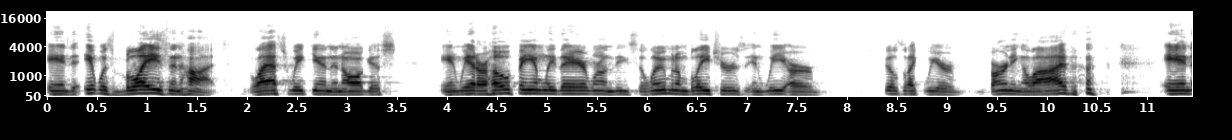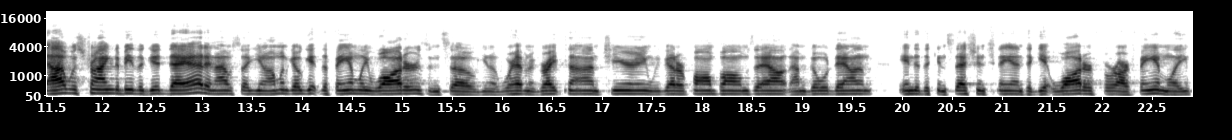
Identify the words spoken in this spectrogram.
And it was blazing hot last weekend in August and we had our whole family there. We're on these aluminum bleachers, and we are feels like we are burning alive. and I was trying to be the good dad, and I was saying, you know, I'm going to go get the family waters, and so you know we're having a great time cheering. We've got our pom poms out. I'm going down into the concession stand to get water for our family.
